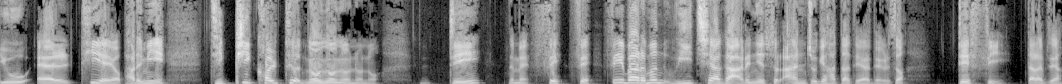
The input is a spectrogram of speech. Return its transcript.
D-I-F-F-I-C-U-L-T예요. 발음이 difficult, no, no, no, no, no. D, 그다음에 fi, fi, fi 발음은 위치아가 아랫입술 안쪽에 갖다 대야 돼요. 그래서 diffy, 따라해보세요.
